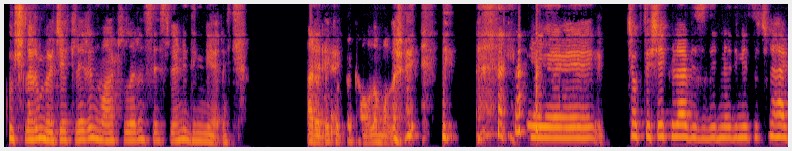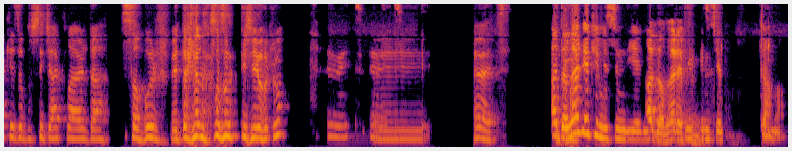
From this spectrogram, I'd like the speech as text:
Kuşların, böceklerin, martıların seslerini dinleyerek. Arada köpek avlamaları. ee, çok teşekkürler bizi dinlediğiniz için. Herkese bu sıcaklarda sabır ve dayanıklılık diliyorum. Evet, evet. Ee, evet. Adalar hepimizin diyelim. Adalar hepimizin. Tamam.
